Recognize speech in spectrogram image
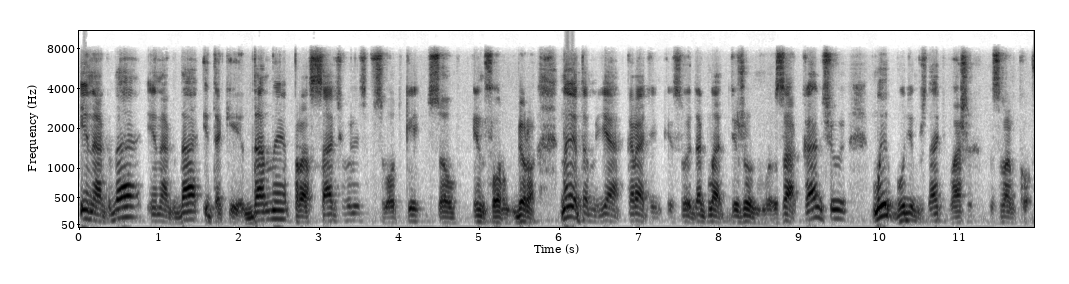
иногда, иногда и такие данные просачивались в сводки Совинформбюро. На этом я кратенький свой доклад дежурного заканчиваю. Мы будем ждать ваших звонков.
